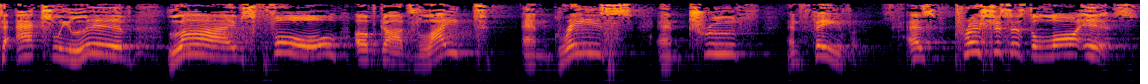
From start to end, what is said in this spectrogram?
to actually live lives full of God's light and grace and truth and favor. As precious as the law is,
